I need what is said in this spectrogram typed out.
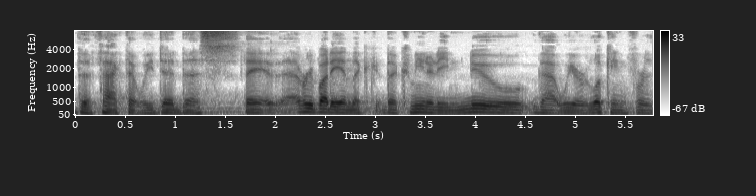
the fact that we did this. They, everybody in the the community knew that we were looking for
